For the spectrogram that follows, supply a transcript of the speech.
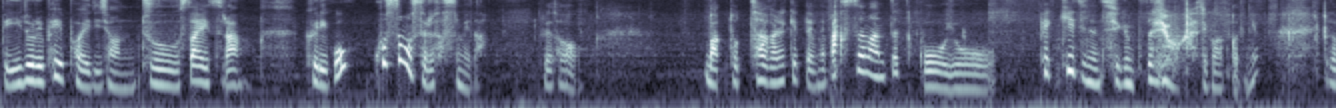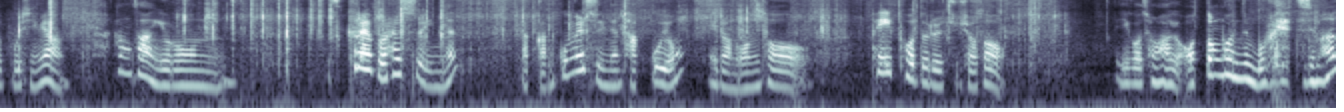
미도리 페이퍼 에디션 두 사이즈랑 그리고 코스모스를 샀습니다. 그래서 막 도착을 했기 때문에 박스만 뜯고 요 패키지는 지금 뜯으려고 가지고 왔거든요. 그래서 보시면 항상 이런 스크랩을 할 수 있는 약간 꾸밀 수 있는 다꾸용 이런 원서 페이퍼들을 주셔서 이거 정확히 어떤 건지는 모르겠지만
